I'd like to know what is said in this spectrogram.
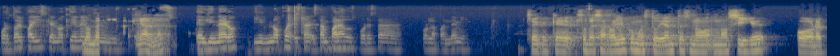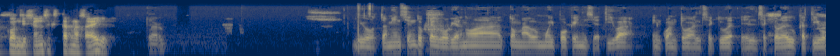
por todo el país que no tienen el dinero y no están, están parados por esta por la pandemia. Sí, que, su desarrollo como estudiantes no, no sigue por condiciones externas a ellos. Claro. Digo, también siento que el gobierno ha tomado muy poca iniciativa en cuanto al sector, el sector educativo,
